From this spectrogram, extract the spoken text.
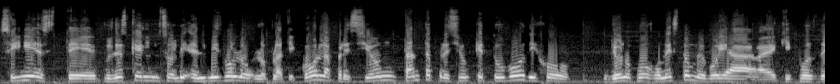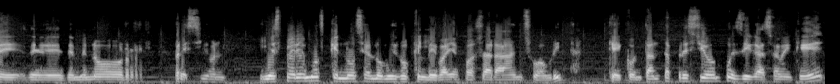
Sí, este, pues es que él, mismo lo, platicó, la presión, tanta presión que tuvo, dijo, yo no puedo con esto, me voy a, a equipos de, de- de menor presión. Y esperemos que no sea lo mismo que le vaya a pasar a Ansu ahorita, que con tanta presión, pues diga, ¿saben qué?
